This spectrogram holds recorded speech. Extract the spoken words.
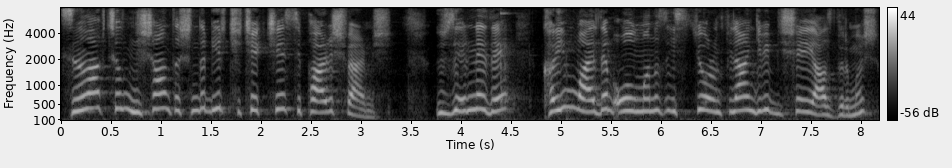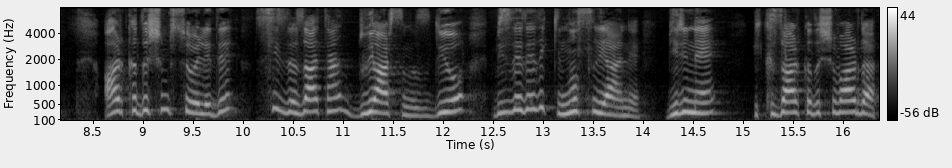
Sinan Akçıl Nişantaşı'nda bir çiçekçiye sipariş vermiş. Üzerine de kayınvalidem olmanızı istiyorum falan gibi bir şey yazdırmış. Arkadaşım söyledi siz de zaten duyarsınız diyor. Biz de dedik ki nasıl yani birine bir kız arkadaşı var da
